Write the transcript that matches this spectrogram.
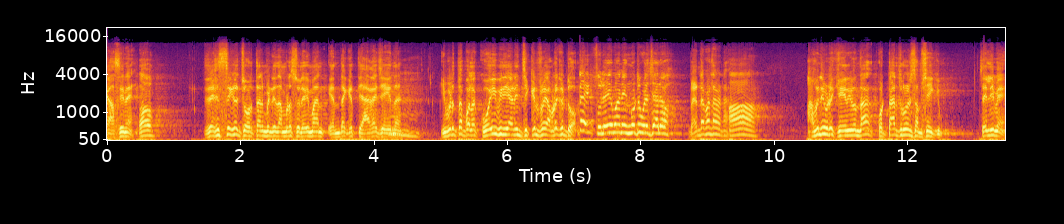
കാസിനെ. ഓ. രഹസ്യങ്ങൾ ചോർത്താൻ വേണ്ടി നമ്മുടെ സുലൈമാൻ എന്തൊക്കെ ത്യാഗം ചെയ്യുന്നത് ഇവിടുത്തെ പോലെ കോഴി ബിരിയാണിയും ചിക്കൻ ഫ്രൈ അവിടെ കിട്ടുമോ സുലൈമാൻ ഇങ്ങോട്ട് വിളിച്ചാലോ? വേണ്ട വേണ്ട വേണ്ട. ആ. അവനിവിടെ കയറി വന്ന കൊട്ടാരത്തിനോട് സംശയിക്കും. ചെല്ലിമേ.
